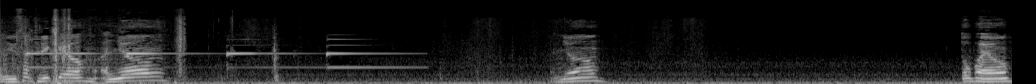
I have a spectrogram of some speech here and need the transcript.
인사드릴게요. 안녕. 안녕. 또 봐요.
